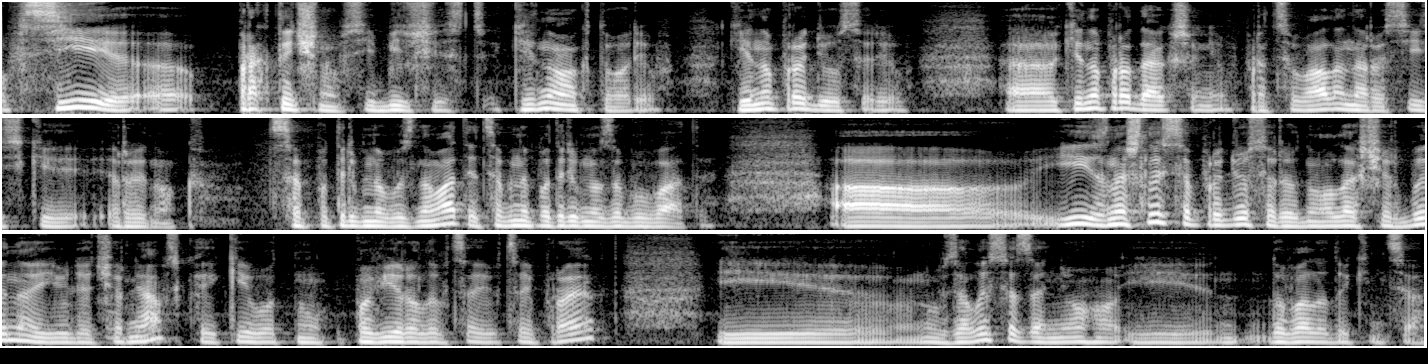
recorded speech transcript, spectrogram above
всі, е, практично всі, більшість кіноакторів, кінопродюсерів, кінопродакшенів працювали на російський ринок. Це потрібно визнавати, це не потрібно забувати. А, і знайшлися продюсери ну, Олег Щербина і Юлія Чернявська, які от, ну, повірили в цей, в цей проект і ну, взялися за нього і довели до кінця.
